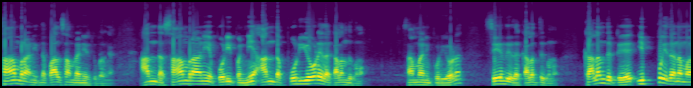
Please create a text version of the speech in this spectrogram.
சாம்பிராணி இந்த பால் சாம்பிராணி இருக்குது பாருங்க. அந்த சாம்பிராணியை பொடி பண்ணி அந்த பொடியோடு இதை கலந்துக்கணும். சாம்பிராணி பொடியோடு சேர்ந்து இதை கலந்துக்கணும் கலந்துட்டு இப்போ இதை நம்ம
